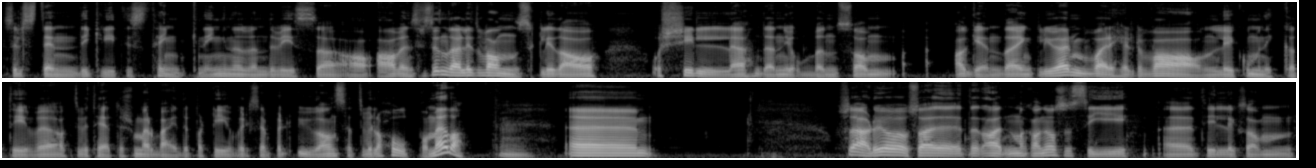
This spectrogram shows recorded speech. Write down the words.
selvstendig kritisk tenkning nødvendigvis av, av venstresiden. Det er litt vanskelig da å, å skille den jobben som Agenda egentlig gjør, med bare helt vanlige kommunikative aktiviteter som Arbeiderpartiet f.eks. uansett ville holdt på med. da. Mm. Uh, så er det jo også Man kan jo også si uh, til liksom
